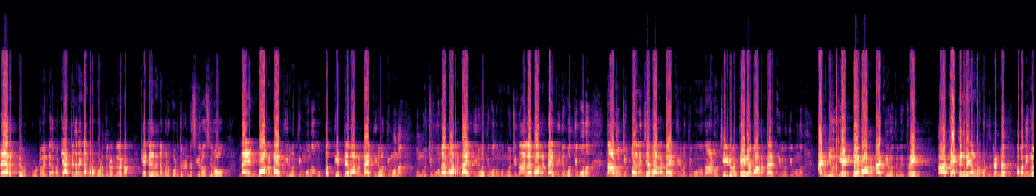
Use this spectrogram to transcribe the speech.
direct recruitment അപ്പം കാറ്റഗറി നമ്പറും കൊടുത്തിട്ടുണ്ട് കേട്ടോ. കാറ്റഗറി നമ്പറും കൊടുത്തിട്ടുണ്ട്. സീറോ സീറോ നയൻ ബാർ രണ്ടായിരത്തി ഇരുപത്തി മൂന്ന് മുപ്പത്തി എട്ട് ബാർ രണ്ടായിരത്തി ഇരുപത്തി മൂന്ന് മുന്നൂറ്റി മൂന്ന് ബാർ രണ്ടായിരത്തി ഇരുപത്തി മൂന്ന് മുന്നൂറ്റി നാല് ബാർ രണ്ടായിരത്തി ഇരുപത്തി മൂന്ന് നാനൂറ്റി പതിനഞ്ച് ബാർ രണ്ടായിരത്തി ഇരുപത്തി മൂന്ന് നാനൂറ്റി എഴുപത്തി ഏഴ് ബാർ രണ്ടായിരത്തി ഇരുപത്തി മൂന്ന് അഞ്ഞൂറ്റി എട്ട് ബാർ രണ്ടായിരത്തി ഇരുപത്തി മൂന്ന് ഇത്രയും കാറ്റഗറി നമ്പർ കൊടുത്തിട്ടുണ്ട്. അപ്പൊ നിങ്ങൾ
